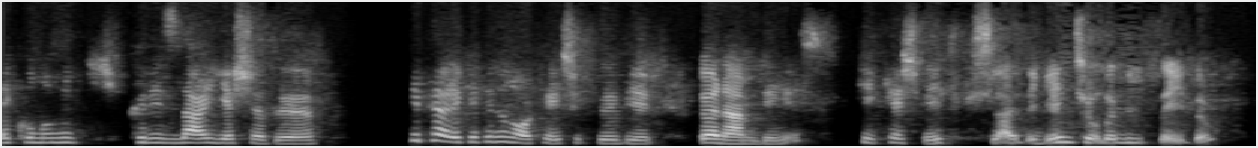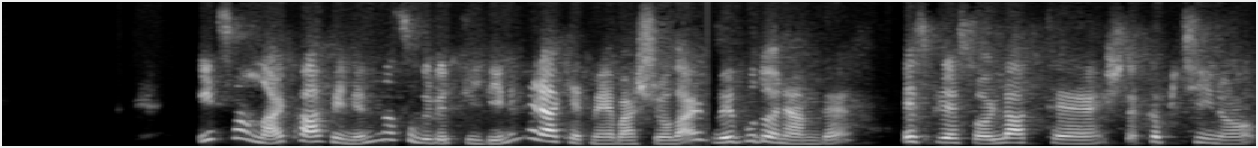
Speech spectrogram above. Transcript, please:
ekonomik krizler yaşadığı, hippie hareketinin ortaya çıktığı bir dönemdeyiz. Ki keşke 70'lerde genç olabilseydim. İnsanlar kahvenin nasıl üretildiğini merak etmeye başlıyorlar ve bu dönemde espresso, latte, işte cappuccino,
